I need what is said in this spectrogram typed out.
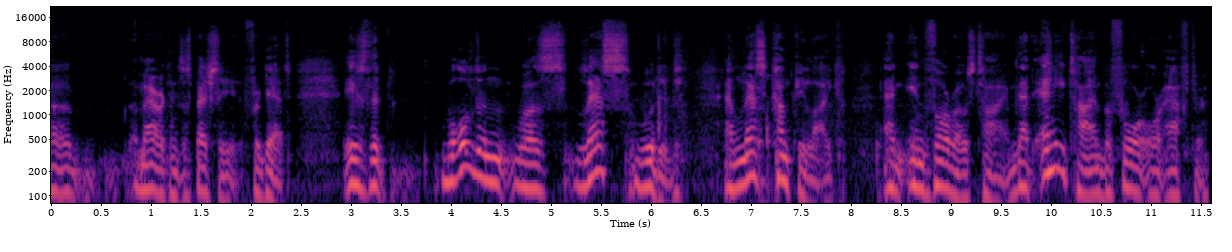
uh, Americans especially forget is that Walden was less wooded and less country-like. And in Thoreau's time, that any time before or after,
